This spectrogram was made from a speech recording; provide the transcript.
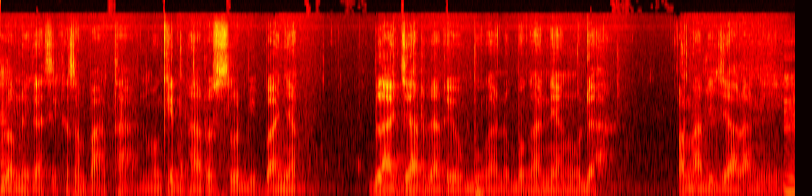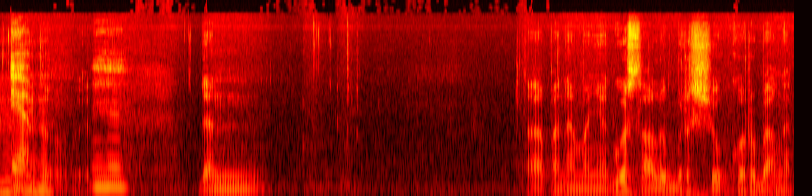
belum dikasih kesempatan. Mungkin harus lebih banyak belajar dari hubungan-hubungan yang udah pernah dijalani. Iya. gitu. Dan apa namanya, gue selalu bersyukur banget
